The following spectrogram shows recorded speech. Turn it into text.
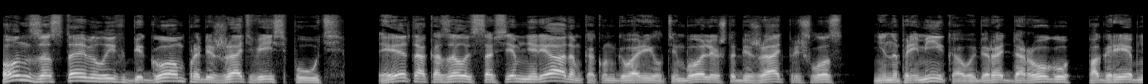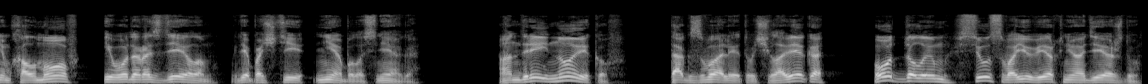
Он заставил их бегом пробежать весь путь. И это оказалось совсем не рядом, как он говорил, тем более, что бежать пришлось не напрямик, а выбирать дорогу по гребням холмов и водоразделам, где почти не было снега. Андрей Новиков, так звали этого человека, отдал им всю свою верхнюю одежду,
